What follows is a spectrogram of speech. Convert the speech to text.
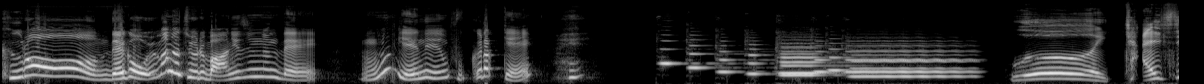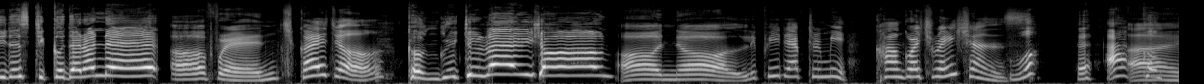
그럼 내가 얼마나 죄를 많이 짓는데. 응? 얘는 부끄럽게. 우와, 잘 쓰는 스티커 달았네. 어, 프렌 축하해줘. Congratulations. Oh no, repeat after me. Congratulations. 뭐? 아,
